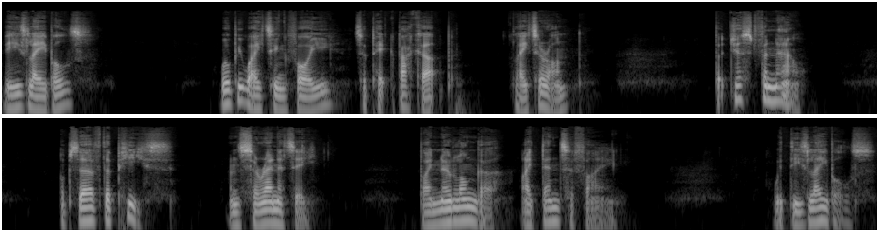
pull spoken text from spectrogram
These labels will be waiting for you to pick back up later on, but just for now, observe the peace and serenity by no longer identifying with these labels.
